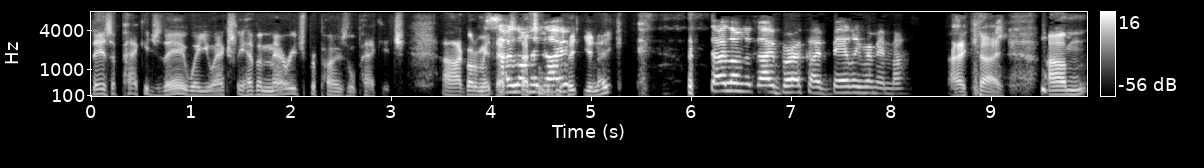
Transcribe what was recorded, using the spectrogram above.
there's a package there where you actually have a marriage proposal package. Uh, I got to admit, so that's, that's a little bit unique. so long ago, Brock, I barely remember. Okay, um,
